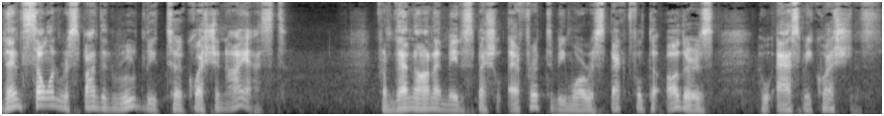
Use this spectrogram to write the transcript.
Then someone responded rudely to a question i asked from then on, I made a special effort to be more respectful to others who asked me questions.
